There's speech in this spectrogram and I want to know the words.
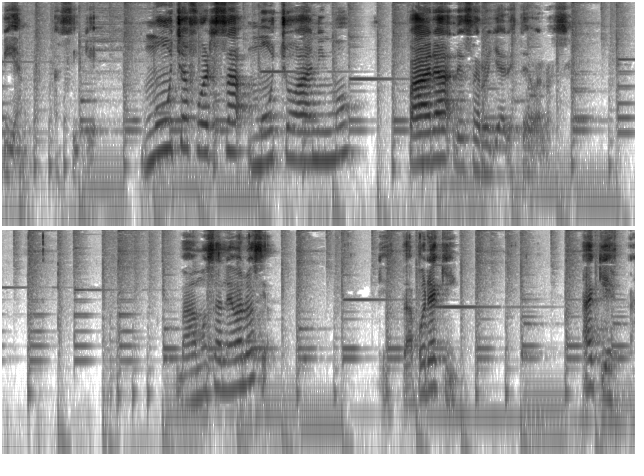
bien. Así que mucha fuerza, mucho ánimo para desarrollar esta evaluación. Vamos a la evaluación, que está por aquí. Aquí está.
